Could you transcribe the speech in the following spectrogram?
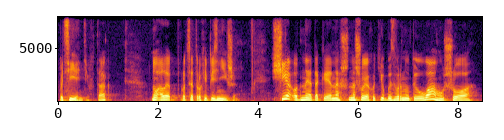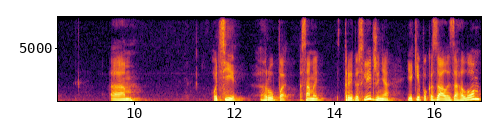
пацієнтів. Так? Ну, але про це трохи пізніше. Ще одне таке, на що я хотів би звернути увагу, що ем, оці група, саме три дослідження, які показали загалом,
